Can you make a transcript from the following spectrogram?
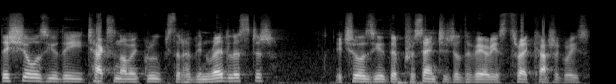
This shows you the taxonomic groups that have been red listed. It shows you the percentage of the various threat categories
